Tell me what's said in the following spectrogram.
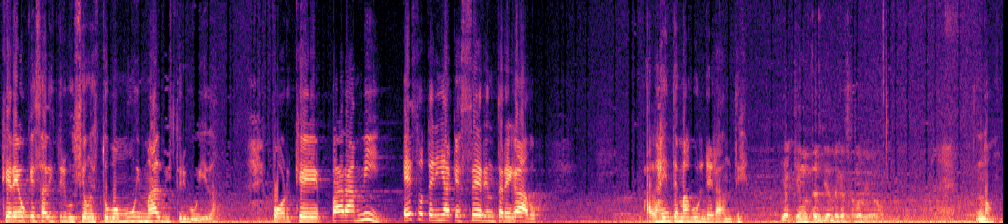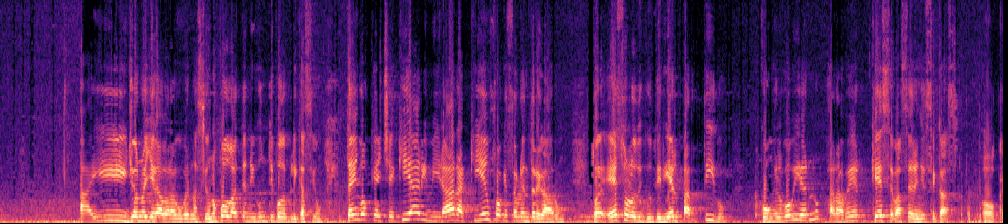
creo que esa distribución estuvo muy mal distribuida. Porque para mí eso tenía que ser entregado a la gente más vulnerante. ¿Y a quién usted entiende que se lo dieron? No. Ahí yo no he llegado a la gobernación, no puedo darte ningún tipo de explicación. Tengo que chequear y mirar a quién fue que se lo entregaron. Entonces, eso lo discutiría el partido con el gobierno para ver qué se va a hacer en ese caso. Ok,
